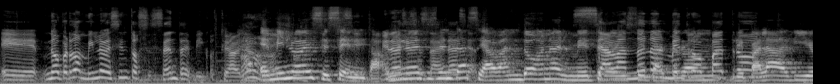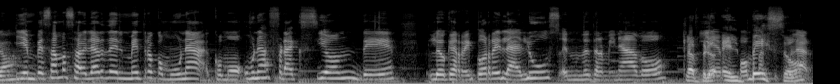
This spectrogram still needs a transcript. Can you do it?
eh, no, perdón, 1960 y pico estoy hablando. En 1960, Sí, en 1960, 1960 gracias. se abandona el metro, Se abandona el metro patrón de paladio. Y empezamos a hablar del metro como una, como una fracción de lo que recorre la luz en un determinado. Claro, pero el peso particular.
